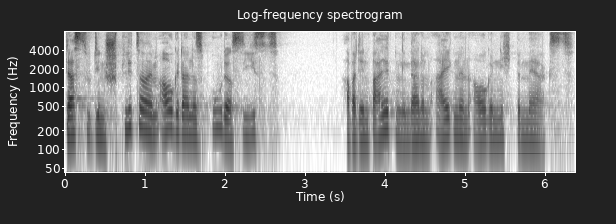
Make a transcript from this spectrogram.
dass du den Splitter im Auge deines Bruders siehst, aber den Balken in deinem eigenen Auge nicht bemerkst?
